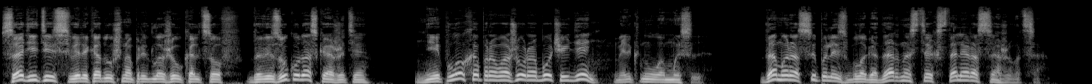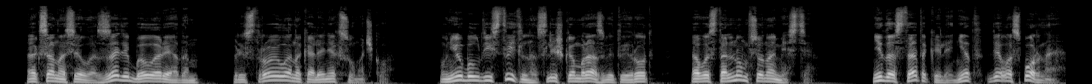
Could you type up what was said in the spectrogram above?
«Садитесь», — великодушно предложил Кольцов. «Довезу, куда скажете». «Неплохо провожу рабочий день», — мелькнула мысль. Дамы рассыпались в благодарностях, стали рассаживаться. Оксана села сзади, была рядом, пристроила на коленях сумочку. У нее был действительно слишком развитый рот, а в остальном все на месте. Недостаток или нет, дело спорное.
